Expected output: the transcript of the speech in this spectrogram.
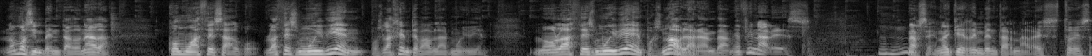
no hemos inventado nada. cómo haces algo. Lo haces muy bien, pues la gente va a hablar muy bien. No lo haces muy bien, pues no hablarán. Al final es... No sé, no hay que reinventar nada. Esto es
